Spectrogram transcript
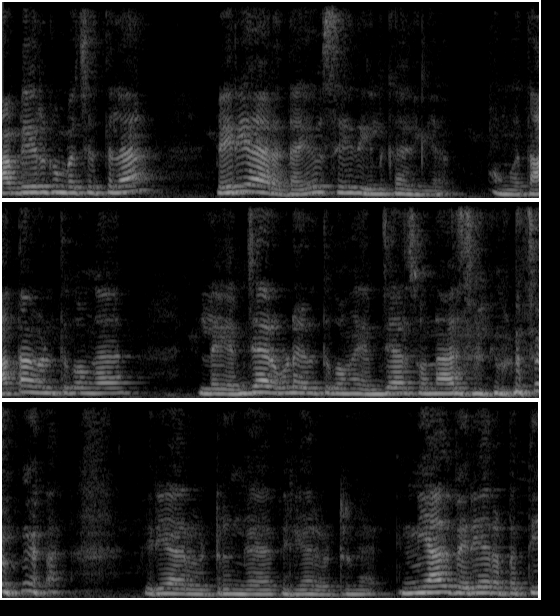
அப்படி இருக்கும் பட்சத்தில் பெரியாரை தயவு செய்து இழுக்காதீங்க. உங்கள் தாத்தாவை இழுத்துக்கோங்க இல்லை எம்ஜிஆர் கூட இழுத்துக்கோங்க. எம்ஜிஆர் சொன்னார் சொல்லி கூட சொல்லுங்க பெரியாரை விட்டுருங்க பெரியாரை விட்டுருங்க. இனியாவது பெரியாரை பற்றி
